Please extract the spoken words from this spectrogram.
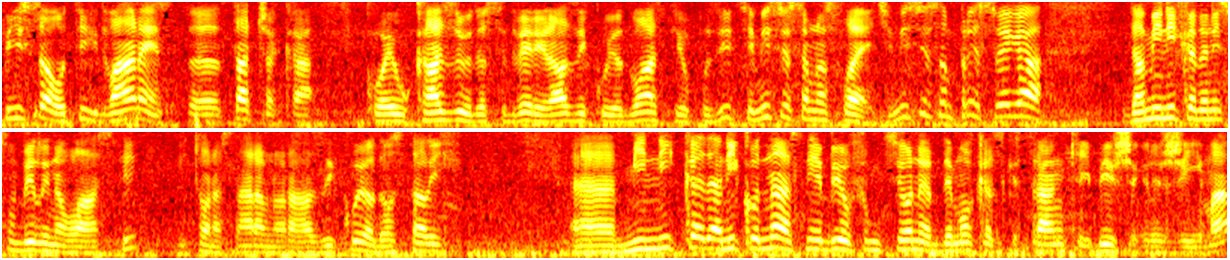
pisao tih 12 e, tačaka koje ukazuju da se dveri razlikuju od vlasti i opozicije, mislio sam na sledeće. Mislio sam pre svega da mi nikada nismo bili na vlasti, i to nas naravno razlikuje od ostalih. E, mi nikada, niko od nas nije bio funkcioner demokratske stranke i bivšeg režima.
